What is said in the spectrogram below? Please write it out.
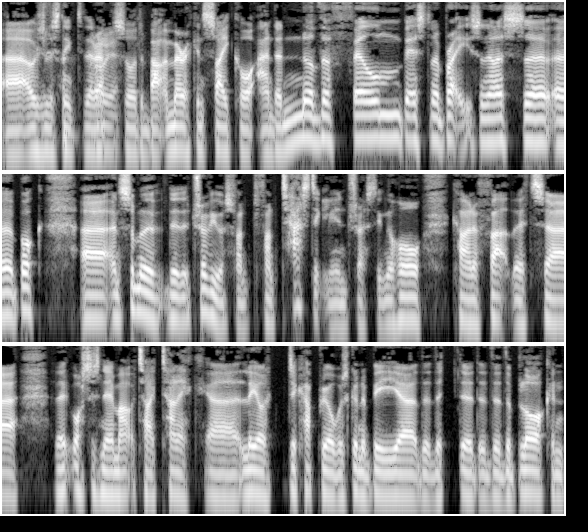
Uh, i was listening to their Oh, yeah. episode about American Psycho and another film based on a Bret Easton Ellis uh, uh, book. Uh, and some of the, the, the trivia was fan- fantastically interesting. The whole kind of fact that uh, that what's his name out of Titanic, uh, Leo DiCaprio was going to be uh, the, the, the the the bloke, and,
